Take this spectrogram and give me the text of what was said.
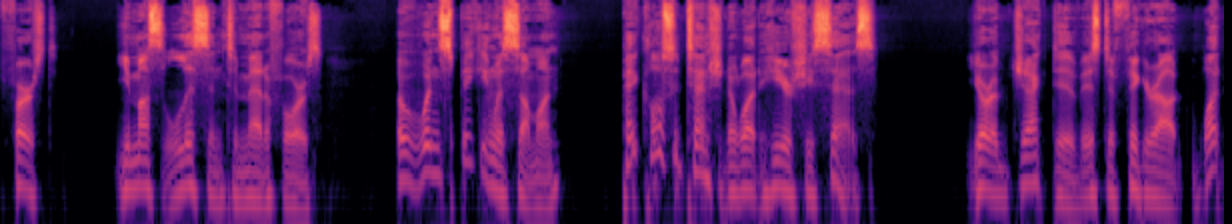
first, you must listen to metaphors. Uh, when speaking with someone, pay close attention to what he or she says. Your objective is to figure out what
